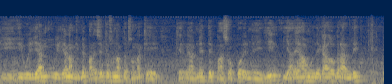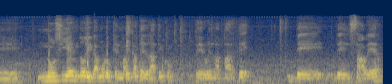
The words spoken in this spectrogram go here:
Y, y William, William a mí me parece que es una persona que, que realmente pasó por el Medellín y ha dejado un legado grande, eh, no siendo, digamos, lo que el más catedrático, pero en la parte de, del saber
